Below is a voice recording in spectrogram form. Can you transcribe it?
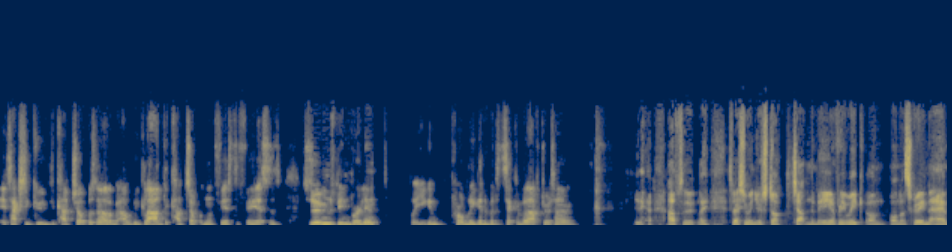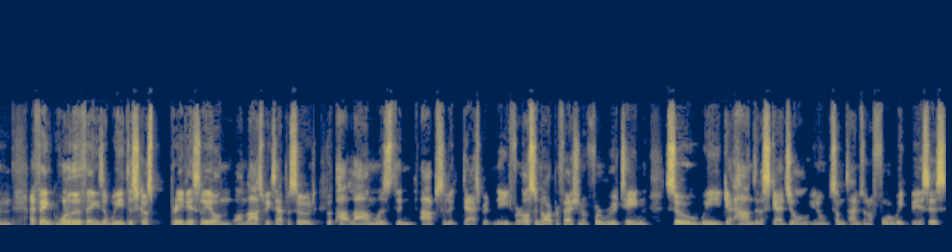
it's actually good to catch up, isn't it? I'll, I'll be glad to catch up with them face to face. Zoom's been brilliant, but you can probably get a bit sick of it after a time. Yeah, absolutely. Especially when you're stuck chatting to me every week on, on a screen. Um, I think one of the things that we discussed previously on, on last week's episode with Pat Lam was the absolute desperate need for us in our profession for routine. So we get handed a schedule, you know, sometimes on a four week basis,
